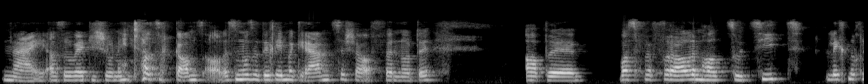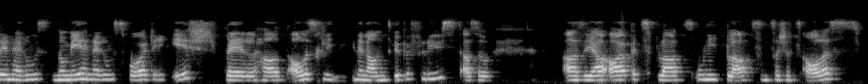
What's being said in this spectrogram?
nein, also werde ich schon nicht, ich ganz alles. Es muss natürlich immer Grenzen schaffen, oder? Aber was vor allem halt zur Zeit vielleicht noch, ein heraus, noch mehr eine Herausforderung ist, weil halt alles ineinander überfließt. Also, also ja, Arbeitsplatz, Uniplatz und so ist jetzt alles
